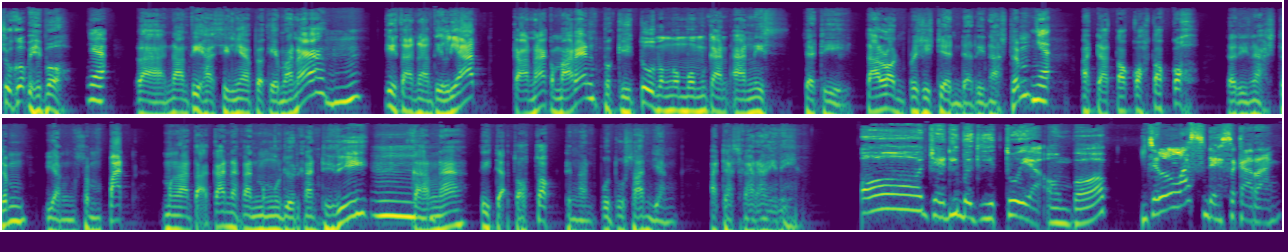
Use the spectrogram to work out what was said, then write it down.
cukup heboh. Ya. Lah nanti hasilnya bagaimana? Hmm. Kita nanti lihat karena kemarin begitu mengumumkan Anies jadi calon presiden dari Nasdem, Ya. ada tokoh-tokoh dari Nasdem yang sempat mengatakan akan mengundurkan diri Hmm. karena tidak cocok dengan putusan yang ada sekarang ini. Oh, jadi begitu ya Om Bob. Jelas deh sekarang.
